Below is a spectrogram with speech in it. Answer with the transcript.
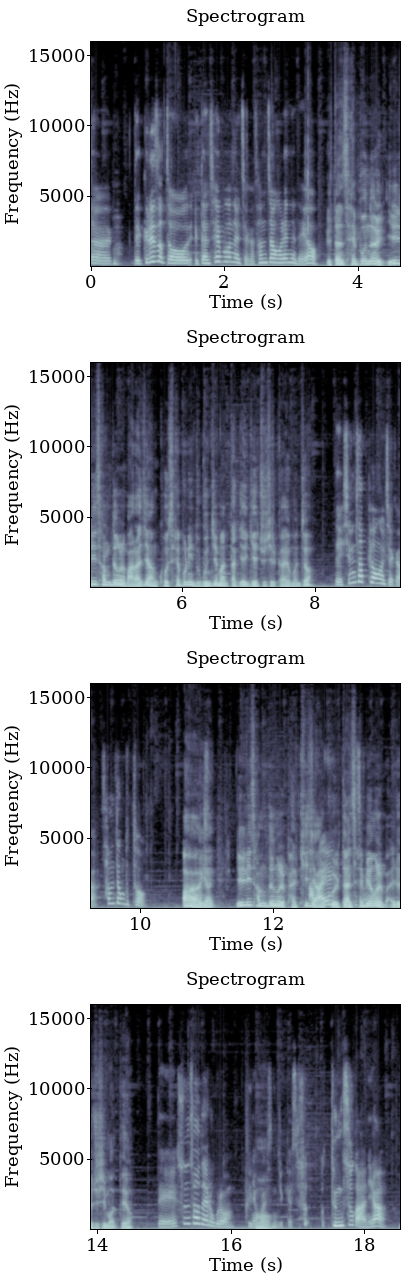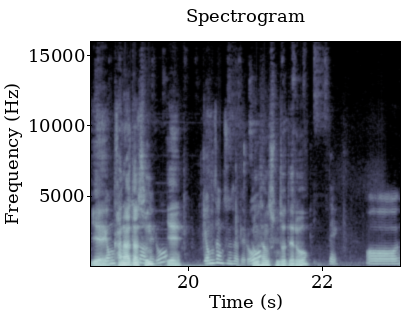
자, 네 그래서 저 일단 세 분을 제가 선정을 했는데요. 일단 세 분을 1, 2, 3등을 말하지 않고 세 분이 누군지만 딱 얘기해 주실까요, 먼저? 네 심사평을 제가 3등부터 아, 그냥 1, 2, 3등을 밝히지 아, 않고 말- 일단 세 명을 알려 주시면 어때요? 네 순서대로 그럼 그냥 어. 말씀드릴게요. 수, 등수가 아니라 예, 영상 가나다 순, 순서대로? 예, 영상 순서대로 영상 순서대로 어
